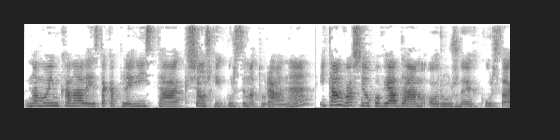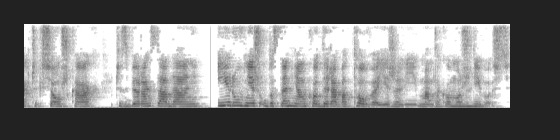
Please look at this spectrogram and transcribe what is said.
na moim kanale jest taka playlista książki i kursy maturalne i tam właśnie opowiadam o różnych kursach czy książkach czy zbiorach zadań i również udostępniam kody rabatowe, jeżeli mam taką możliwość.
